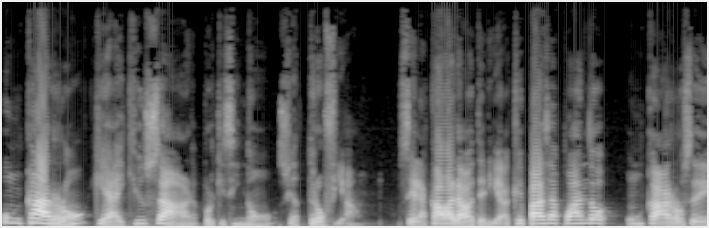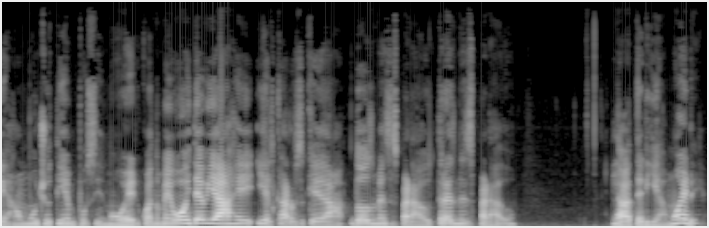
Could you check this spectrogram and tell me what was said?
Un carro que hay que usar porque si no se atrofia, se le acaba la batería. ¿Qué pasa cuando un carro se deja mucho tiempo sin mover? Cuando me voy de viaje y el carro se queda dos meses parado, tres meses parado, la batería muere.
